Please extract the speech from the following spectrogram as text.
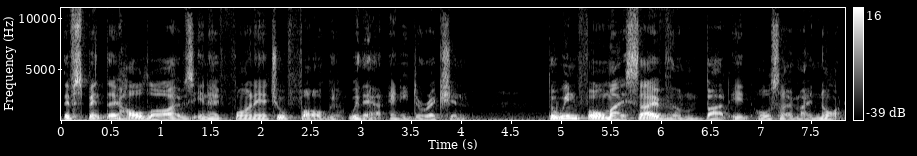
they've spent their whole lives in a financial fog without any direction. The windfall may save them, but it also may not.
